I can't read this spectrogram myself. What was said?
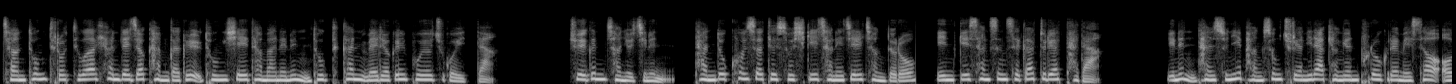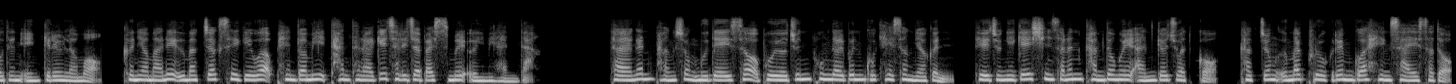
전통 트로트와 현대적 감각을 동시에 담아내는 독특한 매력을 보여주고 있다. 최근 전유진은 단독 콘서트 소식이 전해질 정도로 인기 상승세가 뚜렷하다. 이는 단순히 방송 출연이나 경연 프로그램에서 얻은 인기를 넘어 그녀만의 음악적 세계와 팬덤이 탄탄하게 자리 잡았음을 의미한다. 다양한 방송 무대에서 보여준 폭넓은 곡 해석력은 대중에게 신선한 감동을 안겨주었고 각종 음악 프로그램과 행사에서도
